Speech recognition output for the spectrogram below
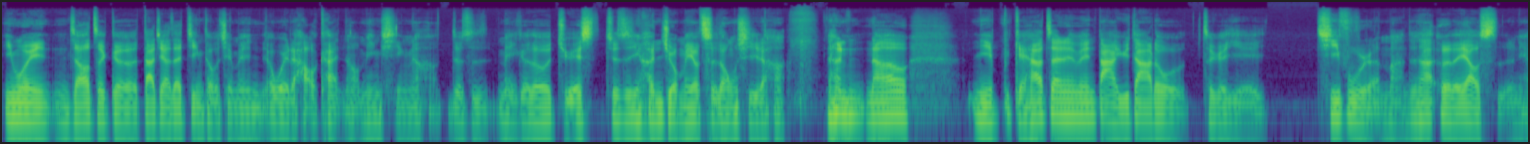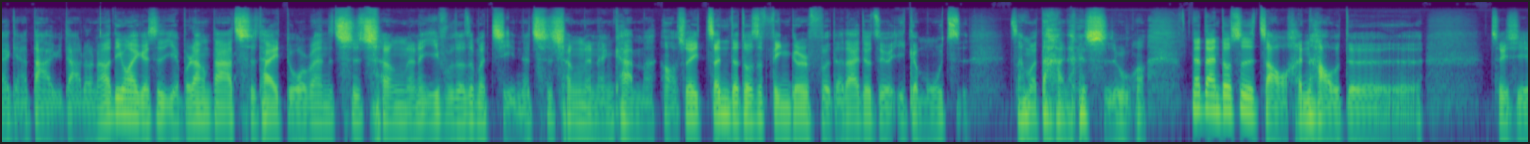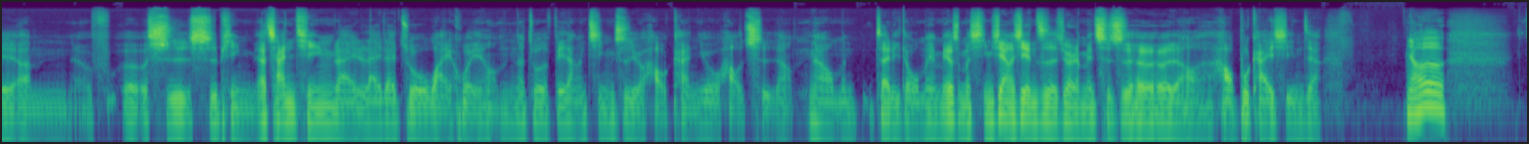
因为你知道这个，大家在镜头前面为了好看，然后明星了哈，就是每个都绝，就是已经很久没有吃东西了哈。那 然后你给他在那边大鱼大肉，这个也欺负人嘛，就是他饿的要死了，你还给他大鱼大肉。然后另外一个是也不让大家吃太多，不然吃撑了，那衣服都这么紧了，吃撑了能看吗？哦，所以真的都是 finger food，大家都只有一个拇指这么大的食物哈。那当然都是找很好的。这些嗯呃食食品啊餐厅来来来做外汇哈，那做的非常精致又好看又好吃啊。那我们在里头我们也没有什么形象限制，就在里面吃吃喝喝的哈，好不开心这样。然后。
